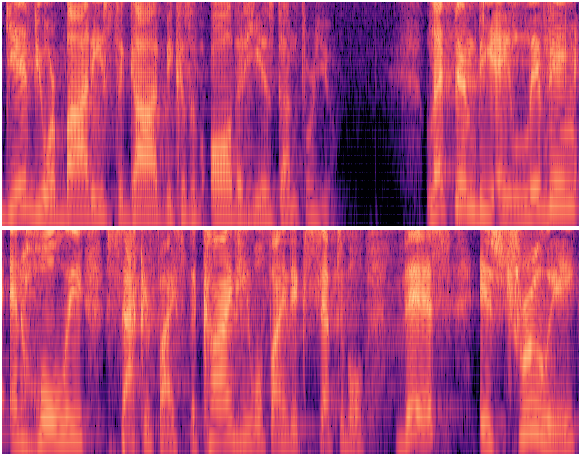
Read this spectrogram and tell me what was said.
Give your bodies to God because of all that he has done for you. Let them be a living and holy sacrifice, the kind he will find acceptable. This is truly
